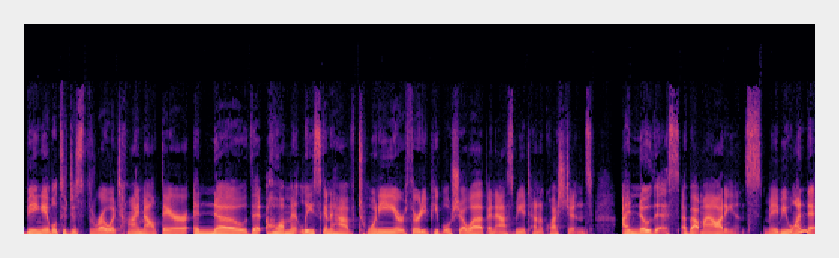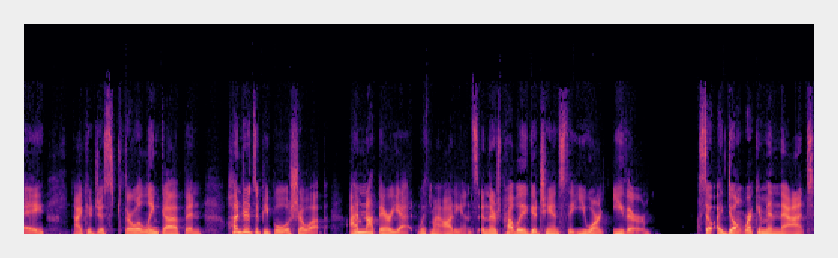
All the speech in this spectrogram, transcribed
being able to just throw a time out there and know that, oh, I'm at least going to have 20 or 30 people show up and ask me a ton of questions. I know this about my audience. Maybe one day I could just throw a link up and hundreds of people will show up. I'm not there yet with my audience, and there's probably a good chance that you aren't either. So I don't recommend that.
